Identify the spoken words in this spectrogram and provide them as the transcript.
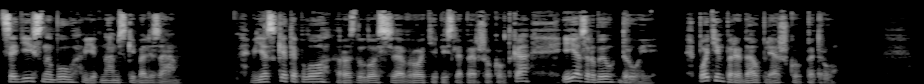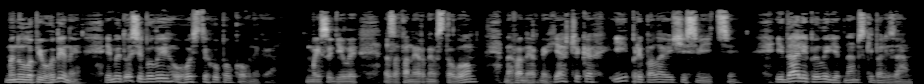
Це дійсно був в'єтнамський бальзам. В'язке тепло розлилося в роті після першого ковтка, і я зробив другий. Потім передав пляшку Петру. Минуло півгодини, і ми досі були у гостях у полковника. Ми сиділи за фанерним столом, на фанерних ящиках і припалаючи світці, і далі пили в'єтнамський бальзам,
